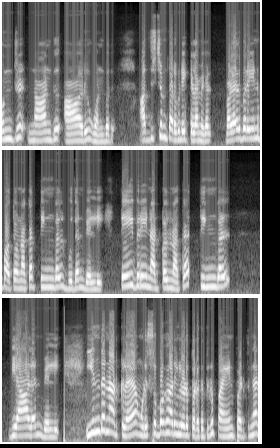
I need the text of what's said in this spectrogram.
ஒன்று நான்கு ஆறு ஒன்பது. அதிர்ஷ்டம் தரக்கூடிய கிழமைகள். வளர்பிறைன்னு பார்த்தோம்னாக்கா திங்கள் புதன் வெள்ளி. தேய்பிறை நாட்கள்னாக்க திங்கள் வியாழன் வெள்ளி. இந்த நாட்களை உங்களுடைய சுபகாரியங்களோட தொடக்கத்துக்கு பயன்படுத்துங்க.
